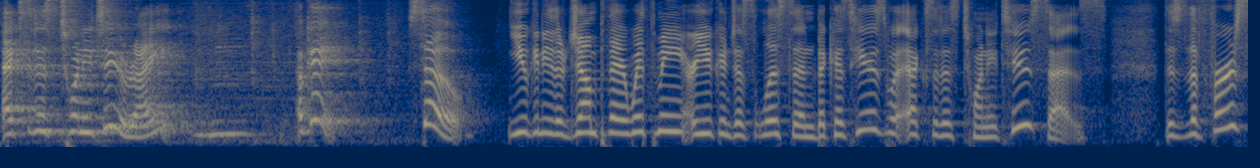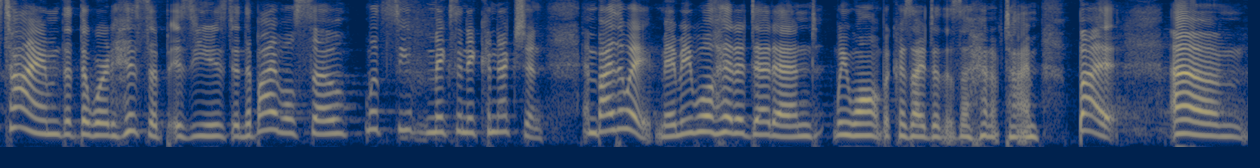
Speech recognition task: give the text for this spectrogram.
Exodus 22, right? Okay, so you can either jump there with me or you can just listen because here's what Exodus 22 says. This is the first time that the word hyssop is used in the Bible, so let's see if it makes any connection. And by the way, maybe we'll hit a dead end. We won't because I did this ahead of time, but um,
